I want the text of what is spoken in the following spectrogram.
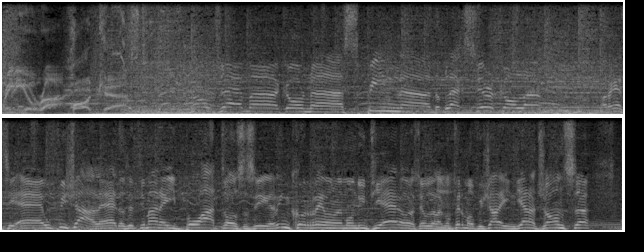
Radio Rock Podcast. Jam con uh, Spin uh, The Black Circle. Ragazzi, è ufficiale, eh, da settimane i Boatos si rincorrevano nel mondo intero. Ora si è avuta la conferma ufficiale: Indiana Jones uh,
